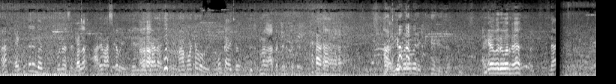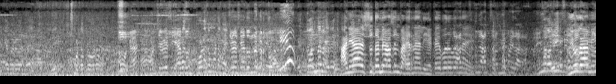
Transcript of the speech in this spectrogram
थँक्यू तरी बन कोणाचं? मला? अरे वास्का भाई तेरी हा. जान आहे. माझा मोठा भाऊ आहे. मग काय तर? मग आता करतो हा हे बरोबर आहे. हे काय बरोबर नाही हे? काय बरोबर नाही. छोटा प्रोग्राम हो रे. आणि सुद्धा मी अजून बाहेर नाही आली. हे काही बरोबर नाही. आज मी. येऊ का मी?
